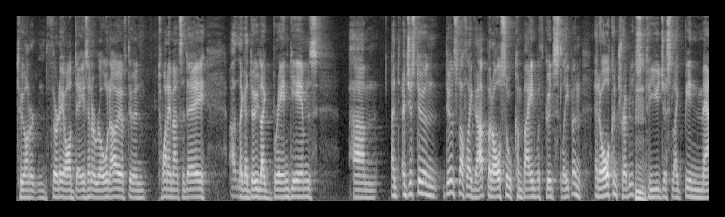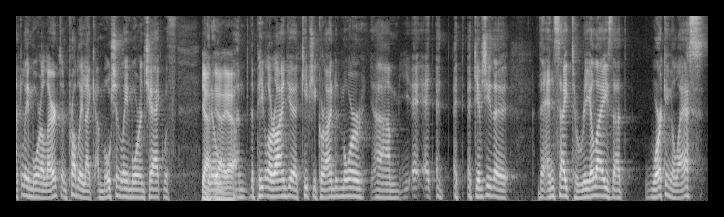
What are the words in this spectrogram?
230 odd days in a row now of doing 20 minutes a day. Uh, like I do like brain games. Um, and, and just doing doing stuff like that, but also combined with good sleeping, it all contributes mm. to you just like being mentally more alert and probably like emotionally more in check with yeah, you know, yeah, yeah. and the people around you. It keeps you grounded more. Um, it, it, it, it gives you the the insight to realize that working less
